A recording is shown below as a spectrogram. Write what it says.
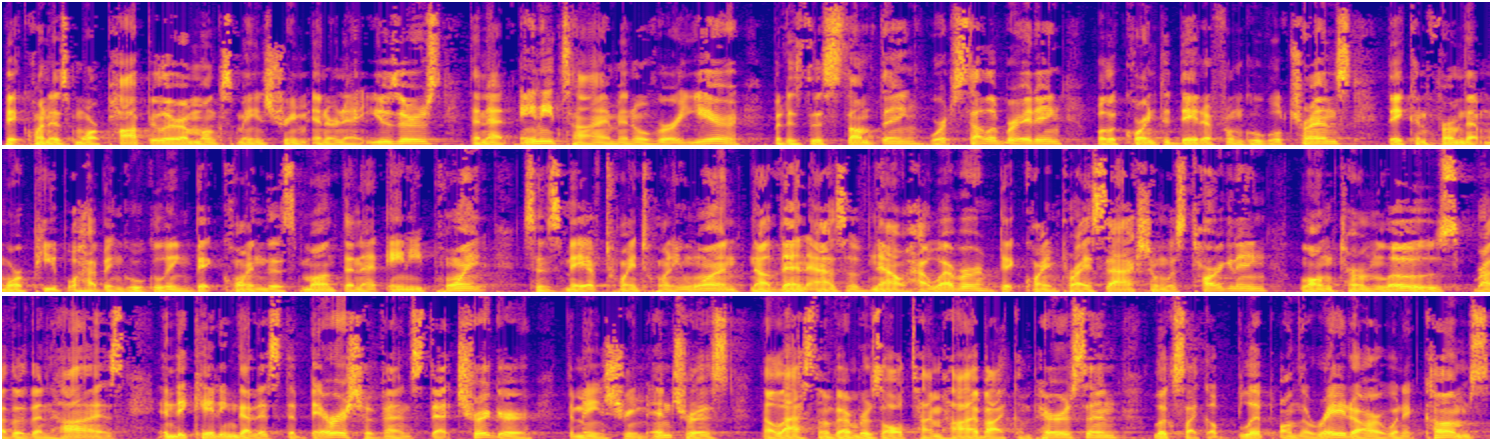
Bitcoin is more popular amongst mainstream internet users than at any time in over a year. But is this something worth celebrating? Well, according to data from Google Trends, they confirm that more people have been Googling Bitcoin this month than at any point since May of 2021. Now then, as of now, however, Bitcoin price action was targeting long-term lows rather than highs, indicating that it's the bearish events that trigger the mainstream interest. Now last November's all-time high by comparison looks like a blip on the radar when it comes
